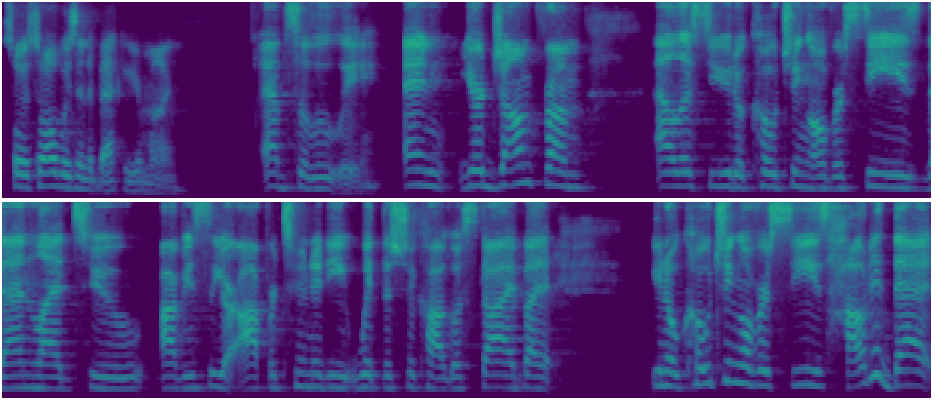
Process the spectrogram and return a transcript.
So it's always in the back of your mind. Absolutely. And your jump from LSU to coaching overseas then led to obviously your opportunity with the Chicago Sky. But you know coaching overseas how did that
